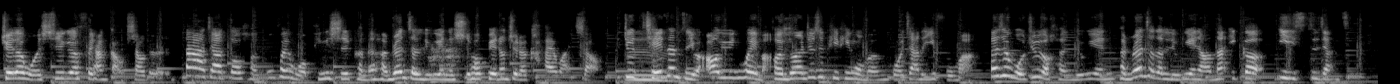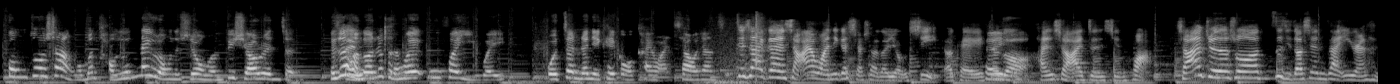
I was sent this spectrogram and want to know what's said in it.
觉得我是一个非常搞笑的人，大家都很误会我。平时可能很认真留言的时候，别人觉得开玩笑。就前一阵子有奥运会嘛，很多人就是批评我们国家的衣服嘛，但是我就有很留言，很认真的留言啊，那一个意思这样子。工作上我们讨论内容的时候，我们必须要认真。可是很多人就可能会误会，以为我真人也可以跟我开玩笑这样子。接下来跟小爱玩一个小小的游戏，OK，叫做喊小爱真心话。小爱觉得说自己到现在依然很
